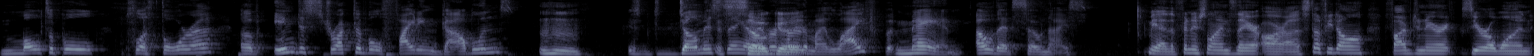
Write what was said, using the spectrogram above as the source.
multiple plethora of indestructible fighting goblins. Mm-hmm. Is dumbest it's thing so I've ever good. heard in my life. But man, oh, that's so nice yeah, the finish lines there are uh, Stuffy Doll, 5 generic, 0 1,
